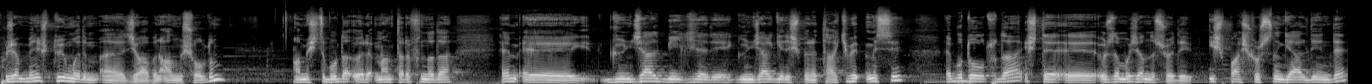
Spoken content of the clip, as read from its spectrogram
hocam ben hiç duymadım e, cevabını almış oldum. Ama işte burada öğretmen tarafında da hem e, güncel bilgileri, güncel gelişmeleri takip etmesi ve bu doğrultuda işte e, Özlem Hocam da söyledi iş başvurusuna geldiğinde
